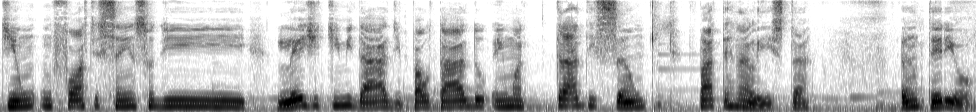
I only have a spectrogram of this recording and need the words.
tinham um forte senso de legitimidade pautado em uma tradição paternalista anterior.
